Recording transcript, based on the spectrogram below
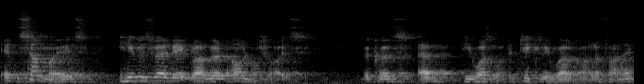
In some ways, he was really rather an odd choice because um, he wasn't particularly well qualified.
